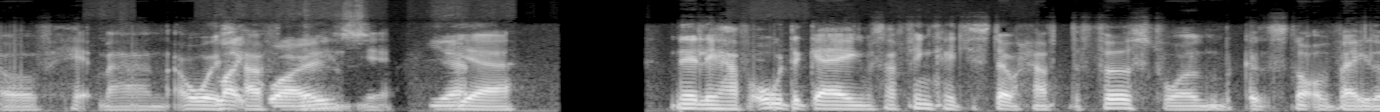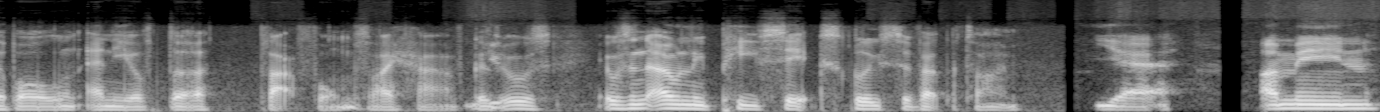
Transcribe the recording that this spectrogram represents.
of Hitman. I always Likewise. have been. Yeah. Yeah. yeah. Nearly have all the games. I think I just don't have the first one because it's not available on any of the platforms I have because You- it was it was an only PC exclusive at the time. Yeah. I mean,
